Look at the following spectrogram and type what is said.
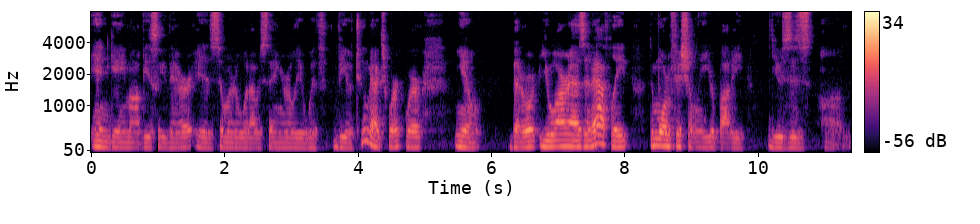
end game, obviously, there is similar to what I was saying earlier with VO2 max work, where you know better you are as an athlete, the more efficiently your body uses um,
